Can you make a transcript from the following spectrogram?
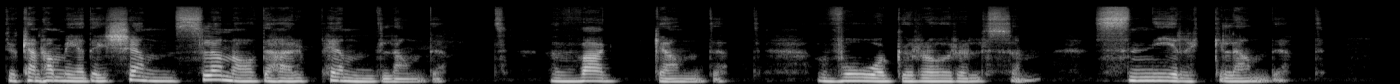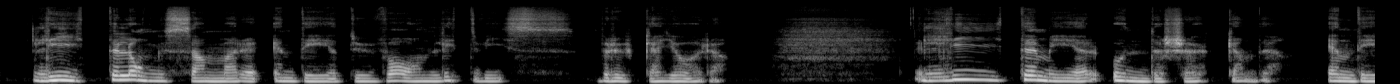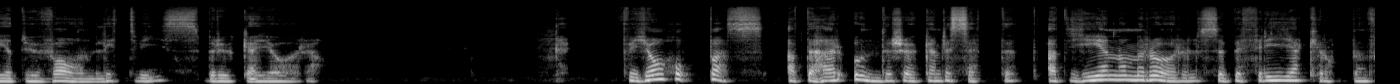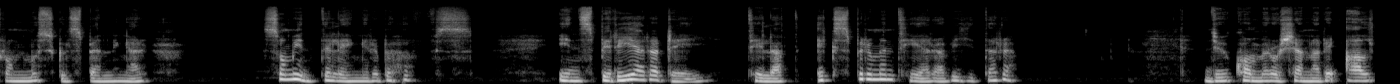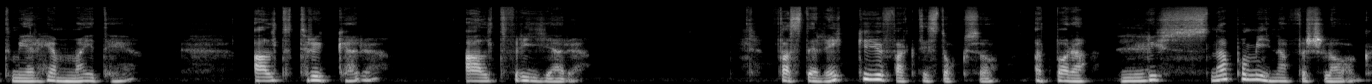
Du kan ha med dig känslan av det här pendlandet, vaggandet, vågrörelsen, snirklandet. Lite långsammare än det du vanligtvis brukar göra. Lite mer undersökande än det du vanligtvis brukar göra. För jag hoppas att det här undersökande sättet att genom rörelse befria kroppen från muskelspänningar som inte längre behövs inspirerar dig till att experimentera vidare. Du kommer att känna dig allt mer hemma i det. Allt tryggare, allt friare. Fast det räcker ju faktiskt också att bara lyssna på mina förslag,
